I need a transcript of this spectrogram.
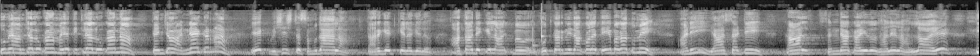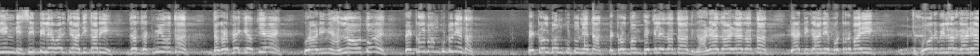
तुम्ही आमच्या लोकांना म्हणजे तिथल्या लोकांना त्यांच्यावर अन्याय करणार. एक विशिष्ट समुदायाला टार्गेट केलं गेलं. आता देखील आ- खोतकरनी दाखवलं ते बघा तुम्ही. आणि यासाठी काल संध्याकाळी जो झालेला हल्ला आहे तीन डीसीपी लेवलचे अधिकारी जर जखमी होतात दगडफेक होतीये कुराडीने हल्ला होतोय पेट्रोल पंप कुठून येतात? पेट्रोल पंप कुठून येतात? पेट्रोल बॉम्ब फेकले जातात गाड्या जाळल्या जातात त्या ठिकाणी मोटर बाईक फोर व्हीलर गाड्या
